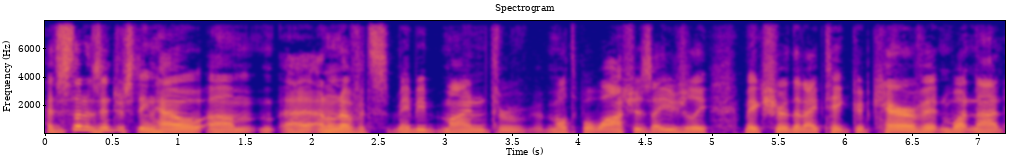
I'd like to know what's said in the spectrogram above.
I just thought it was interesting how um, uh, I don't know if it's maybe mine through multiple washes. I usually make sure that I take good care of it and whatnot,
